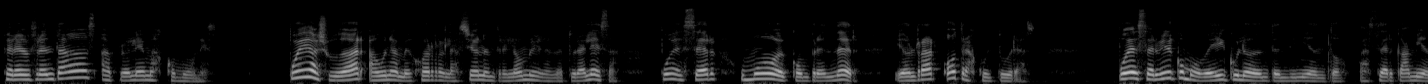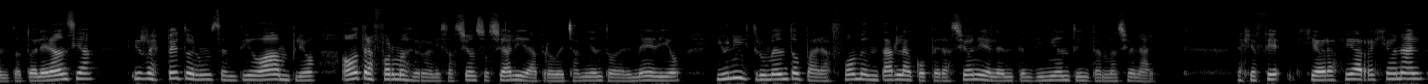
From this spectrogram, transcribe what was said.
pero enfrentadas a problemas comunes. Puede ayudar a una mejor relación entre el hombre y la naturaleza, puede ser un modo de comprender y honrar otras culturas, puede servir como vehículo de entendimiento, acercamiento, tolerancia y respeto en un sentido amplio a otras formas de organización social y de aprovechamiento del medio, y un instrumento para fomentar la cooperación y el entendimiento internacional. La geografía regional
